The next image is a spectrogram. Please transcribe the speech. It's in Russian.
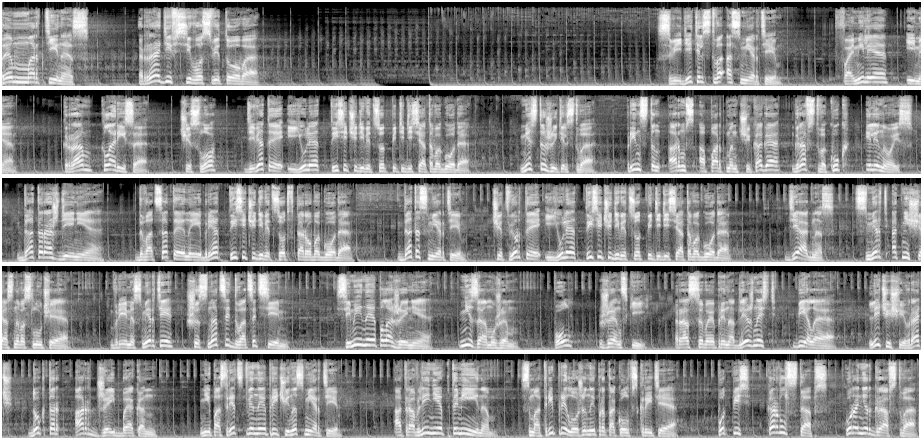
Сэм Мартинес. Ради всего святого. Свидетельство о смерти. Фамилия, имя. Крам Клариса. Число 9 июля 1950 года. Место жительства. Принстон Армс Апартмент Чикаго, графство Кук, Иллинойс. Дата рождения. 20 ноября 1902 года. Дата смерти. 4 июля 1950 года. Диагноз. Смерть от несчастного случая. Время смерти 16.27. Семейное положение. Не замужем. Пол – женский. Расовая принадлежность – белая. Лечащий врач – доктор Ар Джей Бекон. Непосредственная причина смерти. Отравление птамиином. Смотри приложенный протокол вскрытия. Подпись Карл Стапс, коронер графства.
